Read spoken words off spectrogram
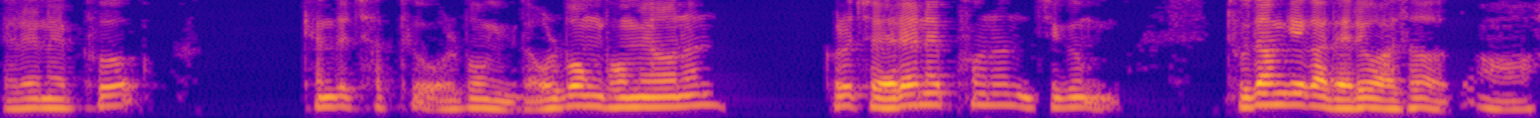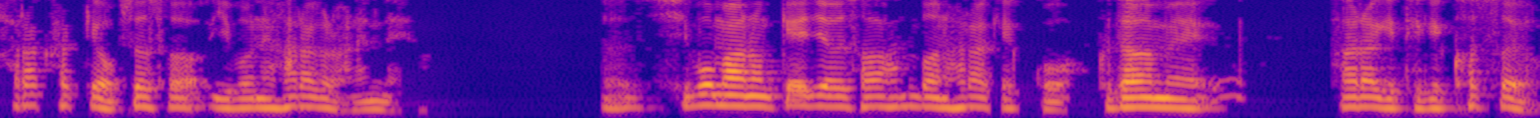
LNF 캔들 차트 월봉입니다. 월봉 보면은 그렇죠. LNF는 지금 두 단계가 내려와서 어, 하락할 게 없어서 이번에 하락을 안 했네요. 15만원 깨져서 한 번 하락했고 그 다음에 하락이 되게 컸어요.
